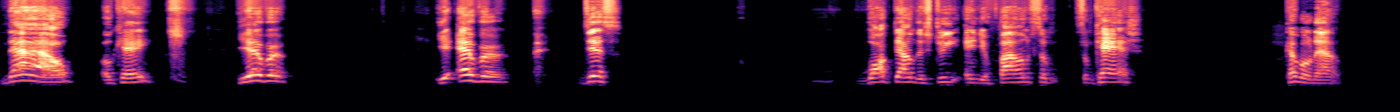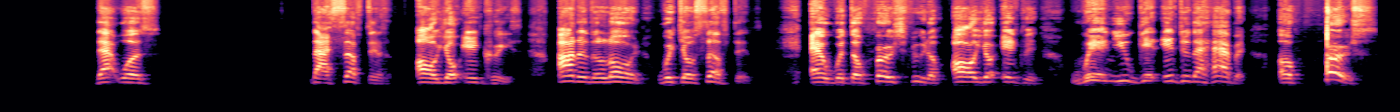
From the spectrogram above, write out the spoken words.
now. Okay. You ever, you ever just walk down the street and you found some some cash? Come on now. That was thy substance, all your increase. Honor the Lord with your substance and with the first fruit of all your increase. When you get into the habit of first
